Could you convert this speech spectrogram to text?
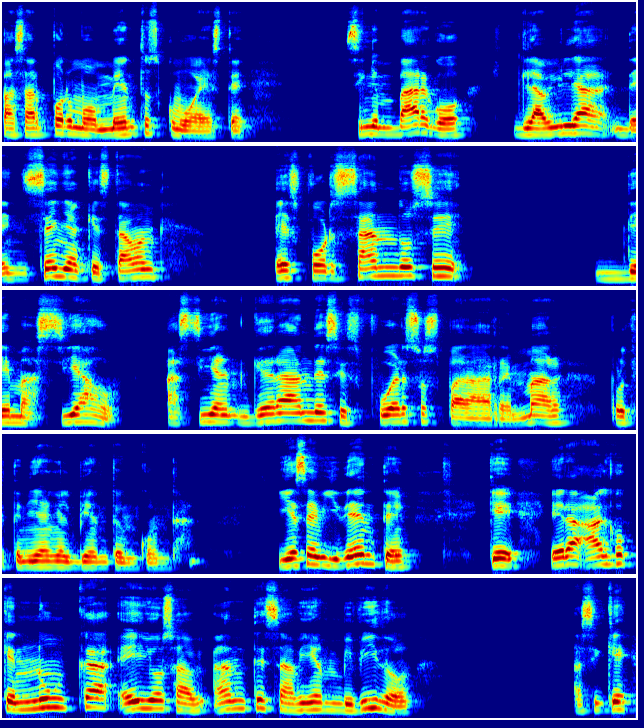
pasar por momentos como este. Sin embargo, la Biblia enseña que estaban esforzándose demasiado, hacían grandes esfuerzos para remar porque tenían el viento en contra. Y es evidente que era algo que nunca ellos antes habían vivido. Así que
